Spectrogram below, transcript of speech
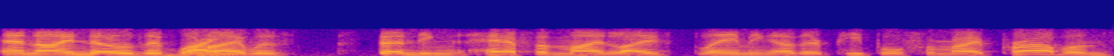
and i know that when Right. i was spending half of my life blaming other people for my problems.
